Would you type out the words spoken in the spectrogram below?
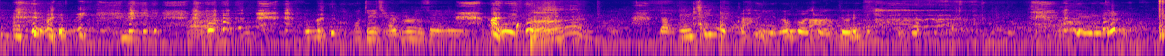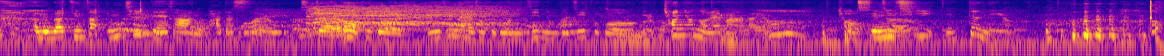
어, 되게 잘 부르세요. 아니 나 음치니까 이런 거 좋아해 아니 나 진짜 음치 대상 받았어요 진짜요? 어 그거 인지나에서 그거 인지 누구지 그거 천연 노래방 알아요? 저 아, 진짜요? 음치 1등이에요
